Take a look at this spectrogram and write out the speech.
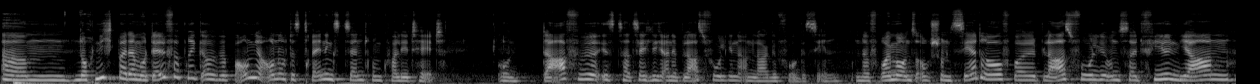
Ähm, noch nicht bei der Modellfabrik, aber wir bauen ja auch noch das Trainingszentrum Qualität. Und dafür ist tatsächlich eine Blasfolienanlage vorgesehen. Und da freuen wir uns auch schon sehr drauf, weil Blasfolie uns seit vielen Jahren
